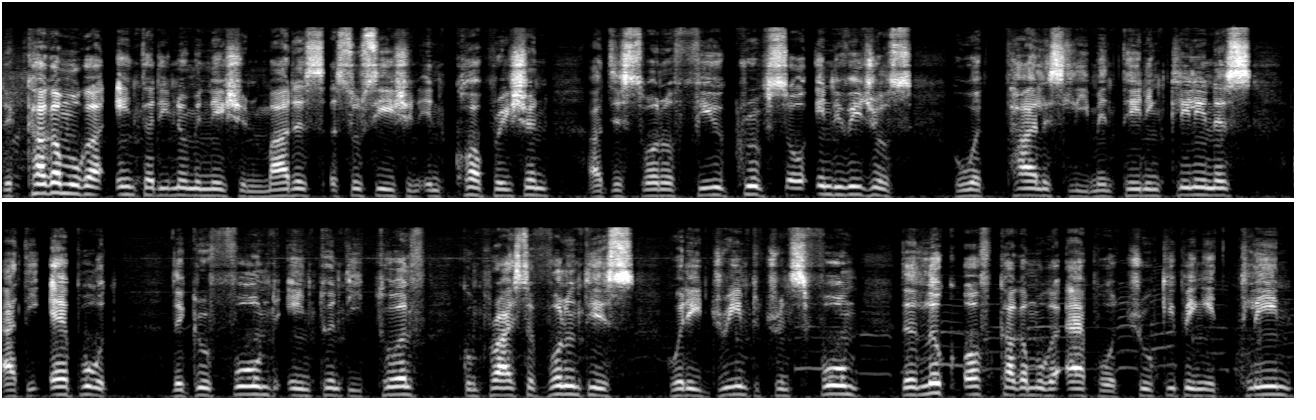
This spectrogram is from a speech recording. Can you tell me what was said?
The Kagamuga Interdenomination Mothers Association Incorporation are just one of few groups or individuals who work tirelessly maintaining cleanliness at the airport. The group formed in 2012 comprised of volunteers where they dream to transform the look of Kagamuga Airport through keeping it clean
